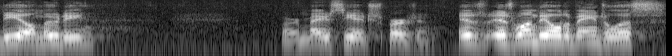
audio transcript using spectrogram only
D.L. Moody, or maybe C.H. Spurgeon. Is is one of the old evangelists.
